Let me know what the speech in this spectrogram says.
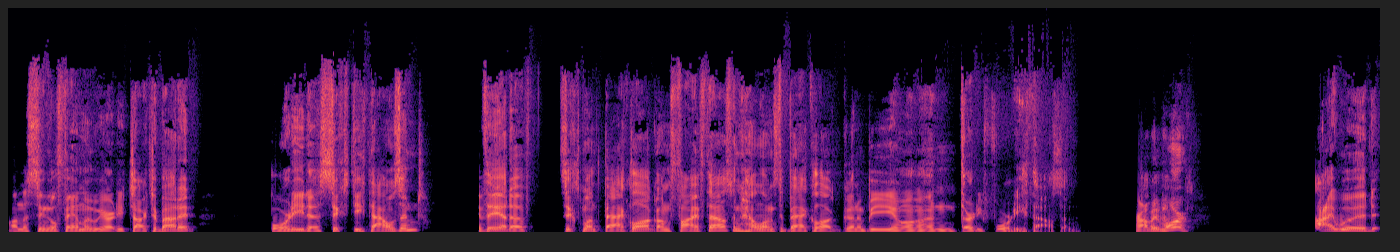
On the single family, we already talked about it 40 to 60,000. If they had a six month backlog on 5,000, how long's the backlog going to be on 30, 40,000? Probably more. I would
